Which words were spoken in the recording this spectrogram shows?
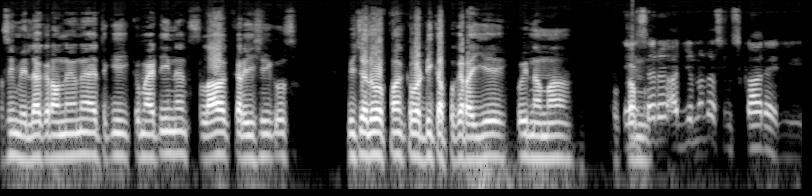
ਅਸੀਂ ਮੇਲਾ ਕਰਾਉਂਦੇ ਹੁੰਦੇ ਐਤਕੀ ਕਮੇਟੀ ਨੇ ਸਲਾਹ ਕਰੀ ਸੀ ਕੁਛ ਵੀ ਚਲੋ ਆਪਾਂ ਕਬੱਡੀ ਕੱਪ ਕਰਾਈਏ ਕੋਈ ਨਵਾਂ ਕੰਮ। ਸਰ ਅੱਜ ਉਹਨਾਂ ਦਾ ਸੰਸਕਾਰ ਹੈ ਜੀ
